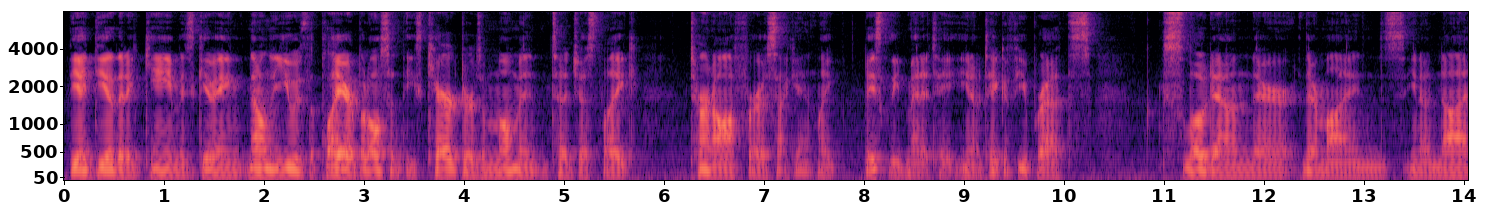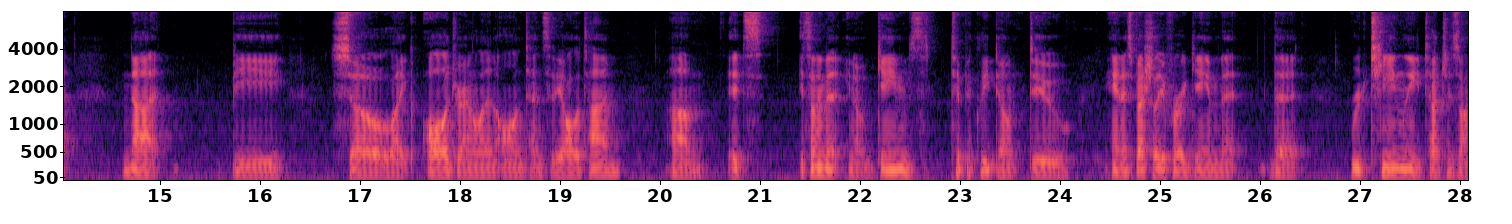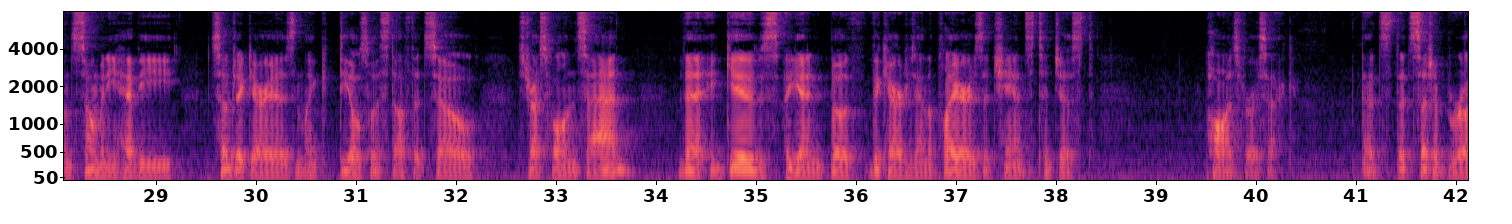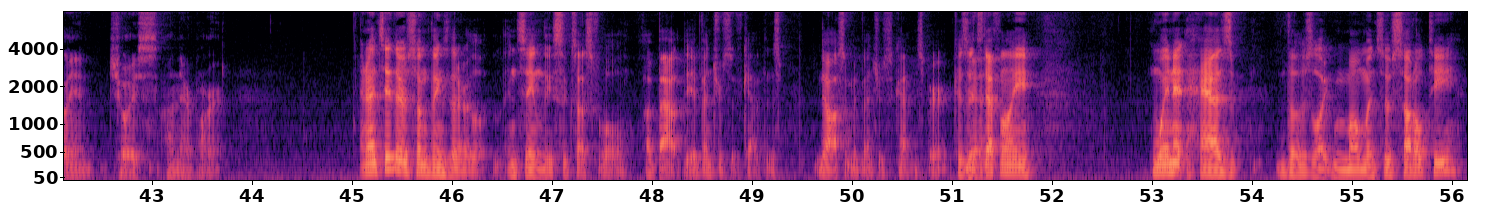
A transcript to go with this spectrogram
the idea that a game is giving not only you as the player but also these characters a moment to just like turn off for a second, like basically meditate. You know, take a few breaths, slow down their their minds. You know, not not be so like all adrenaline, all intensity all the time. Um, it's it's something that you know games typically don't do, and especially for a game that that routinely touches on so many heavy subject areas and like deals with stuff that's so stressful and sad that it gives again both the characters and the players a chance to just pause for a sec. That's that's such a brilliant choice on their part. And I'd say there's some things that are insanely successful about the Adventures of Captain, the Awesome Adventures of Captain Spirit, because it's Yeah. definitely when it has those like moments of subtlety,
